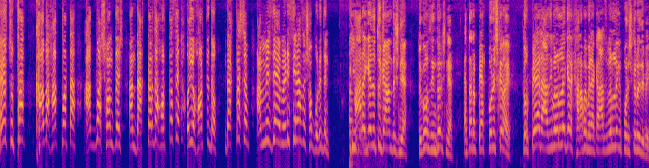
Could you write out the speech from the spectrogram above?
এ চুপ থাক খাবা হাক পাতা আকবা সন্তেশ আর ডাক্তার যা হরতাছে ওই হরতে দাও। ডাক্তার সাহেব আমের যে মেডিসিন আছে সব ভরে দেন। আরে গেছে তুই কান দিস না। তুই কোনো চিন্তা করিস না। এত আর পেট পরিষ্কার হয়। তোর পেট আজীবনের লেগে আর খারাপ হবে না কারণ আজীবনের লেগে পরিষ্কার হয়ে যাবে।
